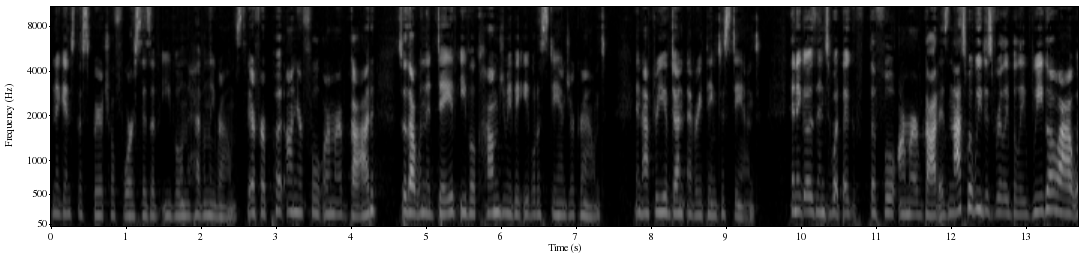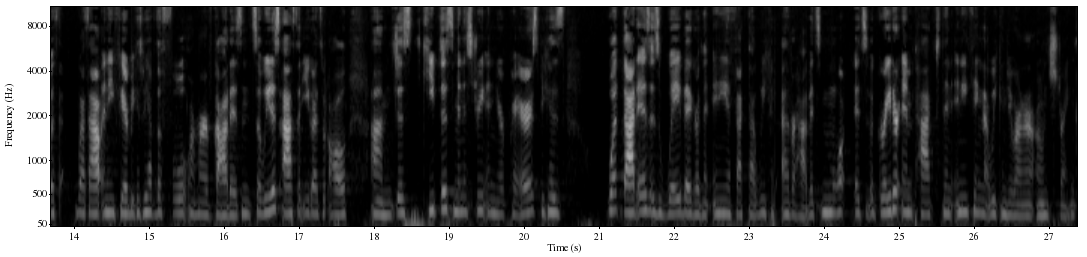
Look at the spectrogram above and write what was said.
and against the spiritual forces of evil in the heavenly realms. Therefore, put on your full armor of God, so that when the day of evil comes, you may be able to stand your ground. And after you have done everything, to stand. Then it goes into what the, the full armor of God is. And that's what we just really believe. We go out with without any fear because we have the full armor of God is. And so we just ask that you guys would all um, just keep this ministry in your prayers because what that is is way bigger than any effect that we could ever have. It's more it's a greater impact than anything that we can do on our own strength.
